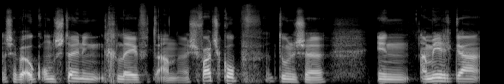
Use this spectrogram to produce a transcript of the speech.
ze hebben ook ondersteuning geleverd aan Schwarzkopf toen ze in Amerika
